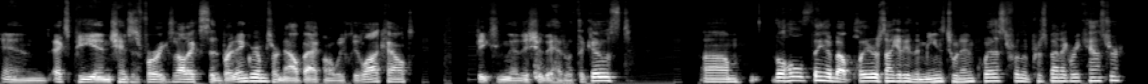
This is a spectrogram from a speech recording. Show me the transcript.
and XP and chances for exotics and bright engrams are now back on a weekly lockout, fixing that issue they had with the Ghost. Um, the whole thing about players not getting the means to an end quest from the Prismatic Recaster,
